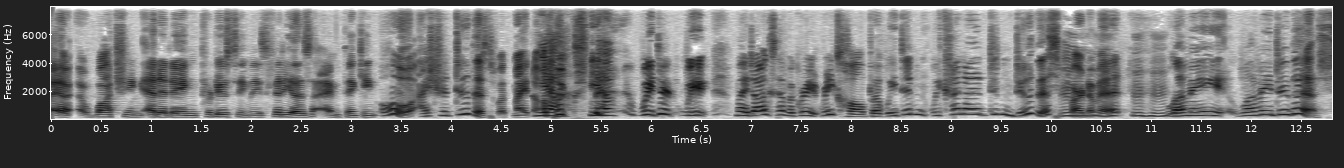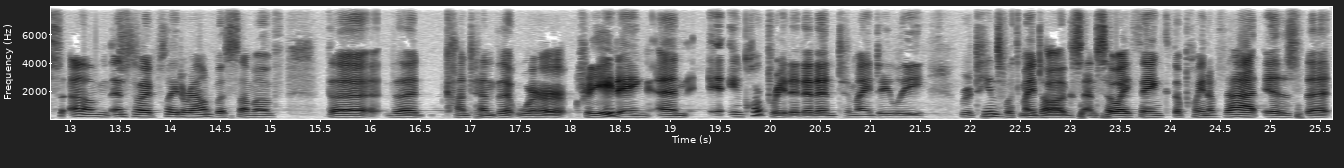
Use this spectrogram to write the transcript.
uh, watching, editing, producing these videos, I'm thinking, oh, I should do this with my dogs. Yeah, yeah. we did. We my dogs have a great recall, but we didn't. We kind of didn't do this part mm-hmm, of it. Mm-hmm. Let me let me do this. Um, and so I played around with some of the the content that we're creating and incorporated it into my daily routines with my dogs. And so I think the point of that is that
